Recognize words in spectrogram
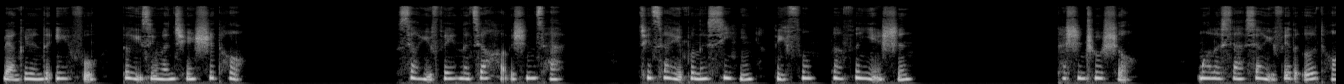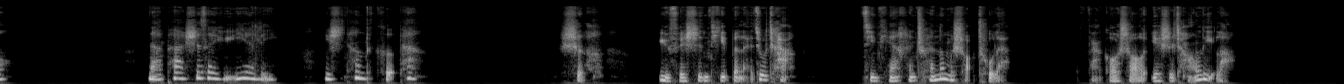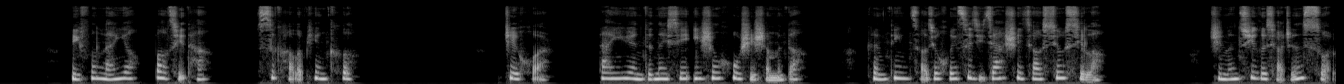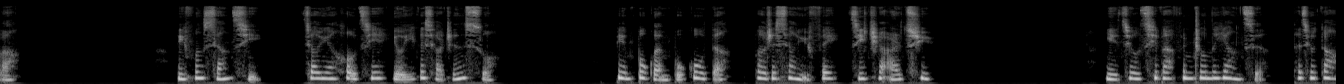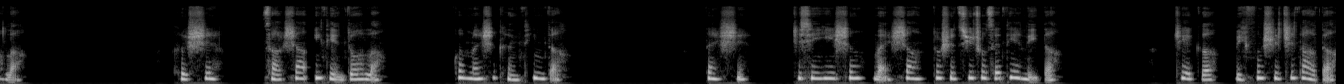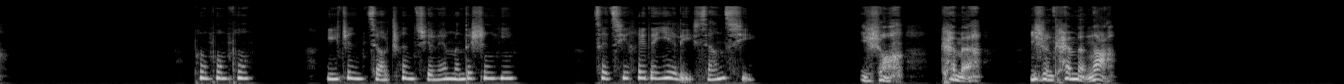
两个人的衣服。都已经完全湿透，向雨飞那姣好的身材，却再也不能吸引李峰半分眼神。他伸出手，摸了下向雨飞的额头，哪怕是在雨夜里，也是烫的可怕。是了，雨飞身体本来就差，今天还穿那么少出来，发高烧也是常理了。李峰拦腰抱起他，思考了片刻。这会儿，大医院的那些医生、护士什么的，肯定早就回自己家睡觉休息了，只能去个小诊所了。李峰想起教院后街有一个小诊所，便不管不顾的抱着向宇飞疾驰而去。也就七八分钟的样子，他就到了。可是早上一点多了，关门是肯定的，但是。这些医生晚上都是居住在店里的，这个李峰是知道的。砰砰砰，一阵脚串卷帘门的声音，在漆黑的夜里响起。医生，开门！医生，开门啊！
